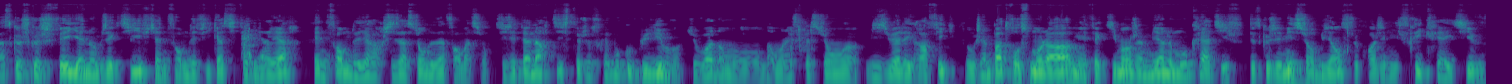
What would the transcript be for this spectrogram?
parce que ce que je fais, il y a un objectif, il y a une forme d'efficacité derrière, il y a une forme de hiérarchisation des informations. Si j'étais un artiste, je serais beaucoup plus libre, tu vois, dans mon dans mon expression euh, visuelle et graphique. Donc j'aime pas trop ce mot-là, mais effectivement j'aime bien le mot créatif. C'est ce que j'ai mis sur Beyoncé, je crois, j'ai mis free creative,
